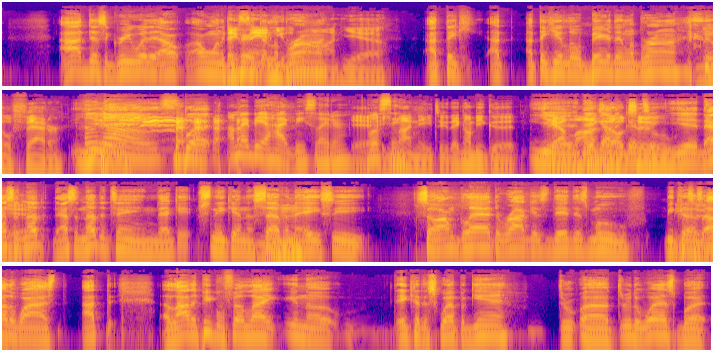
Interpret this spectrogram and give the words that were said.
I disagree with it. I, I want to compare it to LeBron. LeBron. Yeah, I think I I think he's a little bigger than LeBron. a little fatter. Who knows? but I may be a hype beast later. Yeah, we'll you see. might need to. They're gonna be good. yeah, they got Lonzo a good too. team. Yeah, that's Yeah. another that's another team that could sneak in a 7 Mm-hmm. to eight seed. So I'm glad the Rockets did this move because otherwise, I th- a lot of people felt like you know they could have swept again through uh through the West, but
